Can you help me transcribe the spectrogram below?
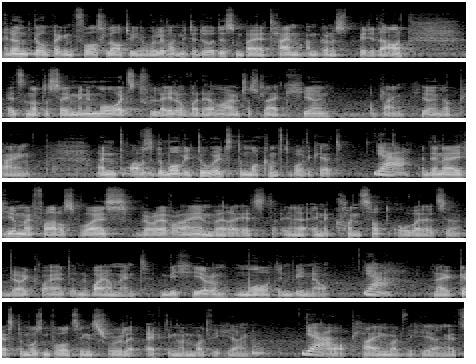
I don't go back and forth, Lord, do you really want me to do this? And by the time I'm going to spit it out, it's not the same anymore, it's too late or whatever. I'm just like hearing, applying, hearing, applying. And obviously, the more we do it, the more comfortable we get. Yeah And then I hear my father's voice wherever I am, whether it's in a, in a concert or whether it's a very quiet environment. We hear him more than we know. yeah And I guess the most important thing is really acting on what we're hearing yeah or applying what we're hearing. It's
